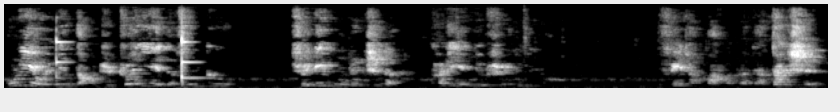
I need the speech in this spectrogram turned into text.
工业文明导致专业的分割，水利工程师呢，他是研究水利的，非常棒的专家，但是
